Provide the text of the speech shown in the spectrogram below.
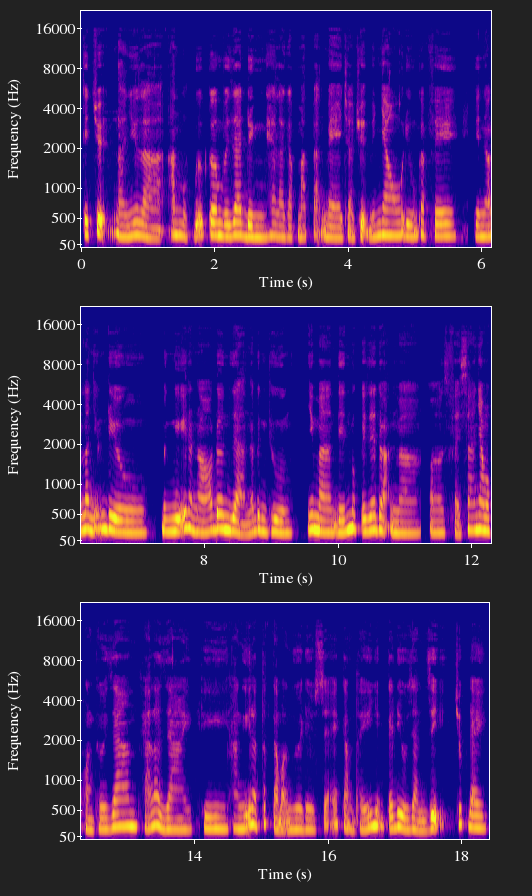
cái chuyện là như là ăn một bữa cơm với gia đình hay là gặp mặt bạn bè, trò chuyện với nhau, đi uống cà phê, thì nó là những điều mình nghĩ là nó đơn giản, nó bình thường nhưng mà đến một cái giai đoạn mà uh, phải xa nhau một khoảng thời gian khá là dài thì hà nghĩ là tất cả mọi người đều sẽ cảm thấy những cái điều giản dị trước đây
